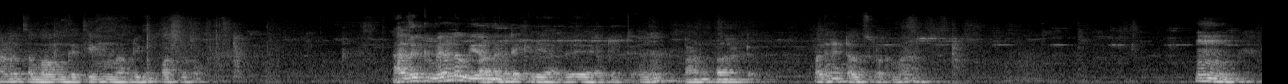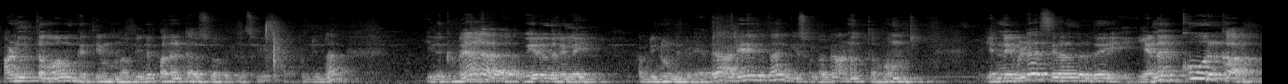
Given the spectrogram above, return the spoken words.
அனுத்தமம் கதிம் அப்படின்னு பார்த்திருக்கோம். அதுக்கு மேல உயர்ந்த நிலை கிடையாது அப்படின்ட்டு. பதினெட்டு. பதினெட்டாவது ஸ்லோகமா ம் அனுத்தமம் கத்தியம் அப்படின்னு பதினெட்டாவது ஸ்லோகத்துல சொல்லியிருக்காரு. அப்படின்னா இதுக்கு மேல உயர்ந்த நிலை அப்படின்னு ஒன்று கிடையாது. அதே தான் இங்கே சொல்கிறாங்க அனுத்தமம். என்னை விட சிறந்தது எனக்கும் ஒரு காரணம்.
